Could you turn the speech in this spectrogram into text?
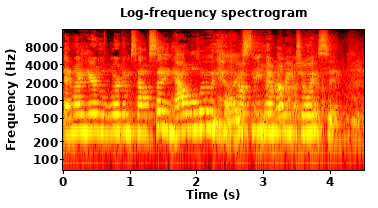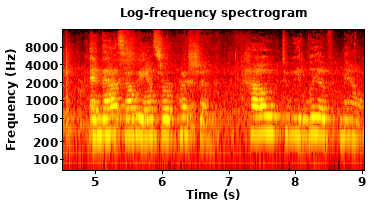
And I hear the Lord himself saying, hallelujah. I see him rejoicing. And that's how we answer a question. How do we live now?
